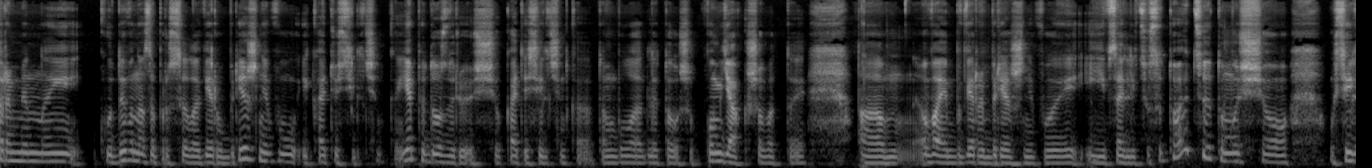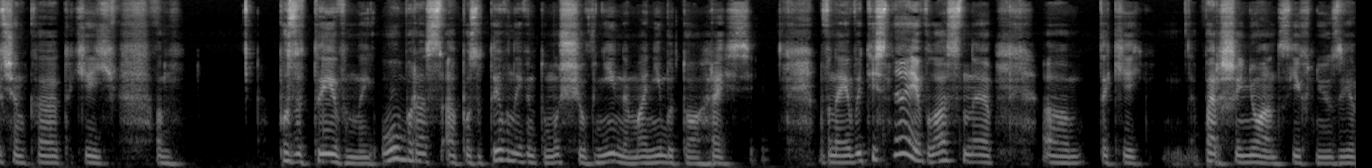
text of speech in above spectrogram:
Раміни, куди вона запросила Віру Брежнєву і Катю Сільченка. Я підозрюю, що Катя Сільченка там була для того, щоб пом'якшувати вайб Віри Брежнєвої і взагалі цю ситуацію, тому що у Сільченка такий. ем, позитивний образ, а позитивний він тому, що в ній нема нібито агресії. Вона її витісняє, власне, е, такий. Перший нюанс їхньої з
